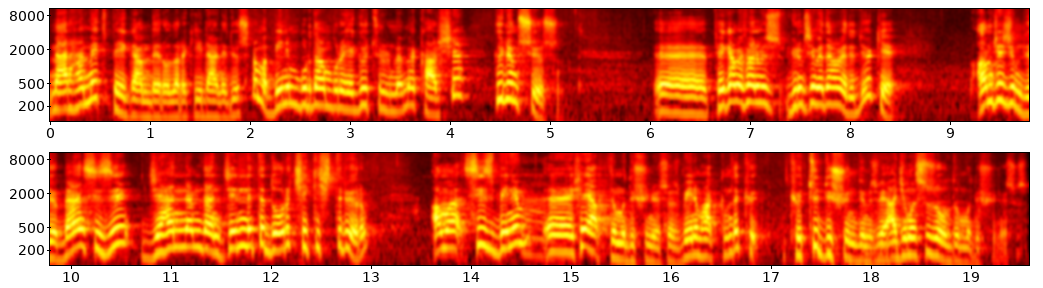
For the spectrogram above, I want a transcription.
merhamet peygamberi olarak ilan ediyorsun ama benim buradan buraya götürülmeme karşı gülümsüyorsun. Ee, Peygamber Efendimiz gülümsemeye devam ediyor. Diyor ki amcacım diyor ben sizi cehennemden cennete doğru çekiştiriyorum. Ama siz benim e, şey yaptığımı düşünüyorsunuz. Benim hakkımda kö- kötü düşündüğümüz veya acımasız olduğumu düşünüyorsunuz.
